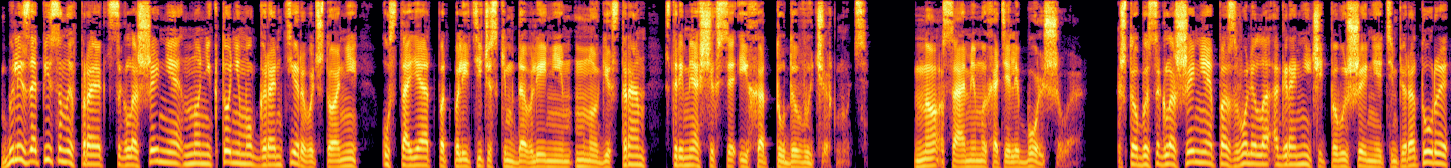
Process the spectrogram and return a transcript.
были записаны в проект соглашения, но никто не мог гарантировать, что они устоят под политическим давлением многих стран, стремящихся их оттуда вычеркнуть. Но сами мы хотели большего. Чтобы соглашение позволило ограничить повышение температуры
